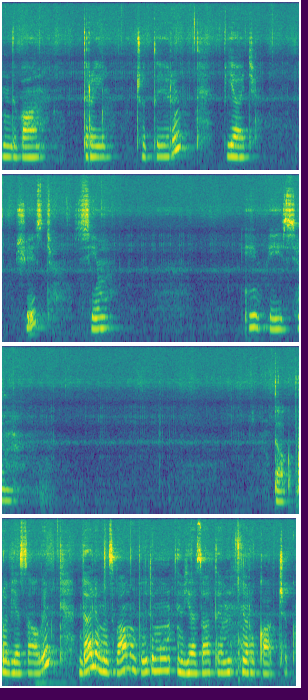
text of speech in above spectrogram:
2, 3, 4, 5, 6, 7 і 8. Так, пров'язали. Далі ми з вами будемо в'язати рукавчик.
